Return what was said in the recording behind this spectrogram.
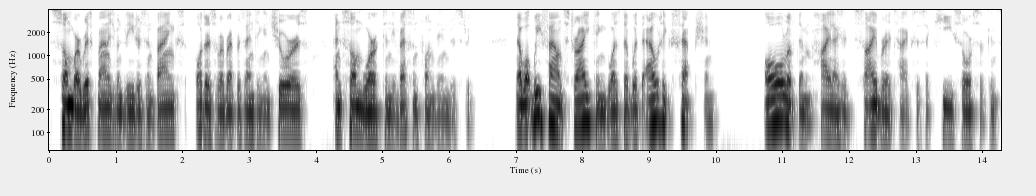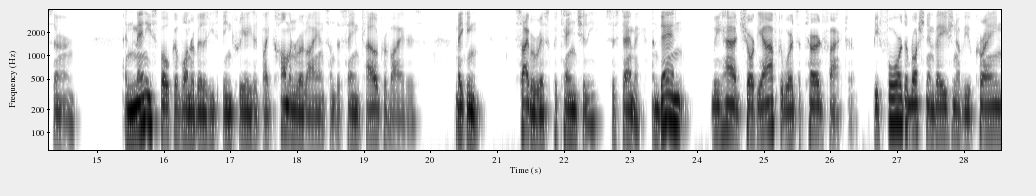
Some were risk management leaders in banks, others were representing insurers, and some worked in the investment fund industry. Now, what we found striking was that without exception, all of them highlighted cyber attacks as a key source of concern. And many spoke of vulnerabilities being created by common reliance on the same cloud providers, making cyber risk potentially systemic. And then we had shortly afterwards a third factor, before the Russian invasion of Ukraine,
